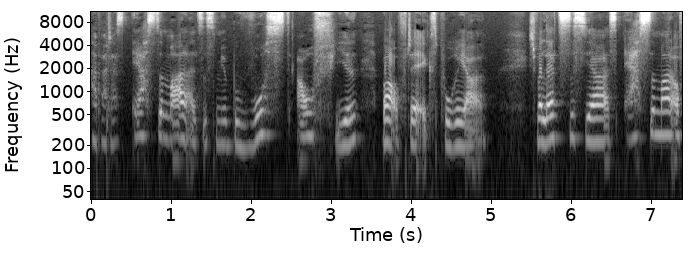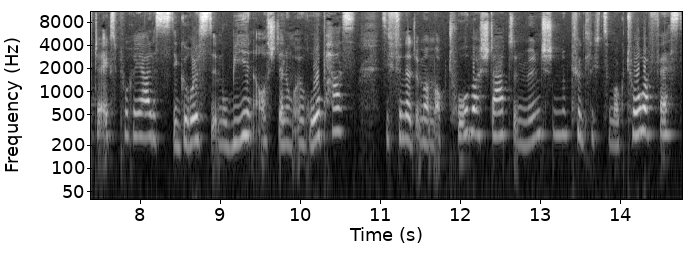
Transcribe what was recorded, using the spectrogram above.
aber das erste Mal, als es mir bewusst auffiel, war auf der Expo Real. Ich war letztes Jahr das erste Mal auf der Expo Real. Das ist die größte Immobilienausstellung Europas. Sie findet immer im Oktober statt in München, pünktlich zum Oktoberfest.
